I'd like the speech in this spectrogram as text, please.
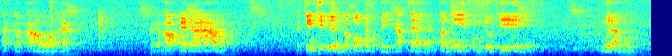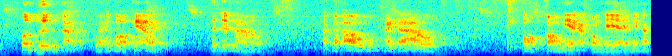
ผัดกะเพรานะครับผัดกะเพราไข่ดาวถ้ากินที่อื่นก็คงปกติครับ แต่ตอนนี้ผมอยู่ที่เมืองต้นพึ่งครับแขวงบ่อแก้วประเทศลาวผัดกะเพราไข่ดาวห่อกล่องนี้ครับกล่องใหญ่ๆนี่ครับ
